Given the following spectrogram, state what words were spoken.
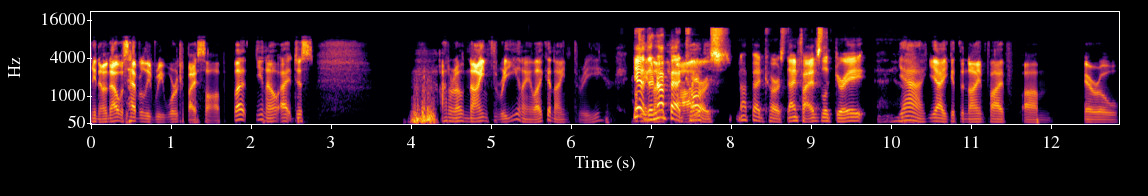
you know, and that was heavily reworked by Saab, but you know, I just. I don't know, nine three, and I like a nine three. Yeah, they're not bad cars. Not bad cars. Nine fives look great. Yeah, yeah, you get the nine five um Aero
